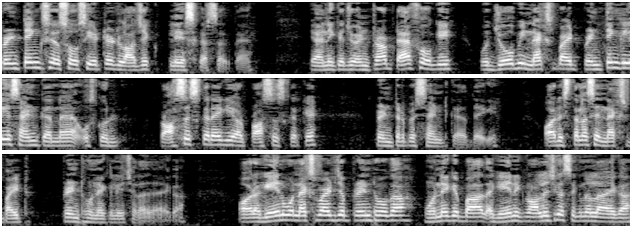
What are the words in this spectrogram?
پرنٹنگ سے ایسوسیٹڈ لاجک پلیس کر سکتے ہیں۔ یعنی کہ جو انٹرپٹ ایف ہوگی، وہ جو بھی نیکسٹ بائٹ پرنٹنگ کے لیے سینڈ کرنا ہے، اس کو پروسیس کرے گی اور پروسیس کر کے پرنٹر پہ سینڈ کر دے گی۔ اور اس طرح سے نیکسٹ بائٹ پرنٹ ہونے کے لیے چلا جائے گا۔ اور اگین وہ نیکسٹ بائٹ جب پرنٹ ہوگا، ہونے کے بعد اگین اکنالج کا سگنل آئے گا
